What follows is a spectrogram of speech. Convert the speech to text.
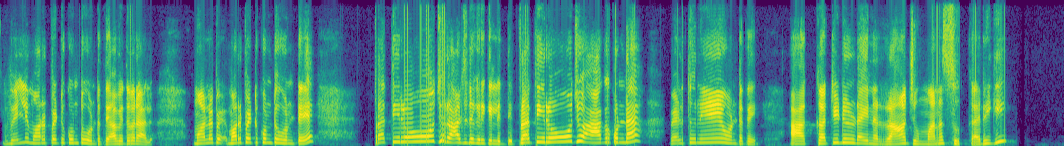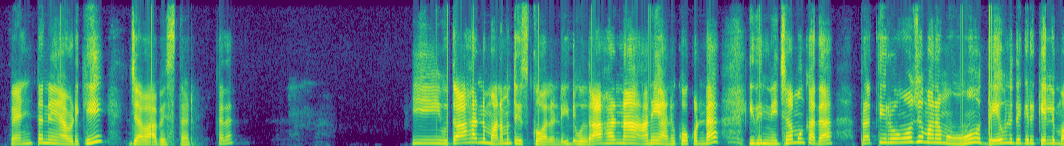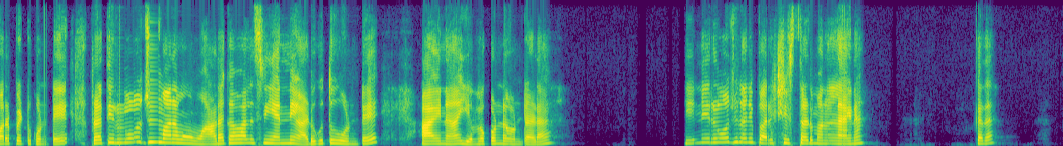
వెళ్ళి మొరపెట్టుకుంటూ ఉంటుంది ఆ విధవరాలు. మొరపె మొరపెట్టుకుంటూ ఉంటే ప్రతిరోజు రాజు దగ్గరికి వెళ్ళిద్ది. ప్రతిరోజు ఆగకుండా వెళుతూనే ఉంటుంది. ఆ కఠినుడైన రాజు మనసు కరిగి వెంటనే ఆవిడకి జవాబిస్తాడు కదా? ఈ ఉదాహరణ మనం తీసుకోవాలండి. ఇది ఉదాహరణ అని అనుకోకుండా ఇది నిజము కదా? ప్రతిరోజు మనము దేవుని దగ్గరికి వెళ్ళి మొరపెట్టుకుంటే ప్రతిరోజు మనము అడగవలసినవన్నీ అడుగుతూ ఉంటే ఆయన ఇవ్వకుండా ఉంటాడా? ఎన్ని రోజులని పరీక్షిస్తాడు మనల్ని ఆయన? కదా?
